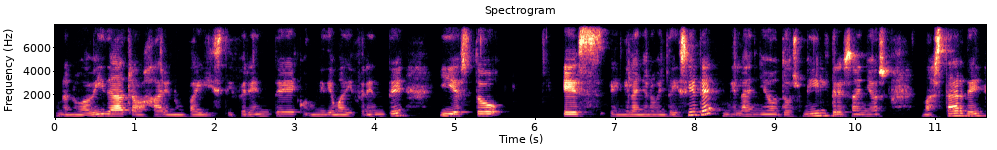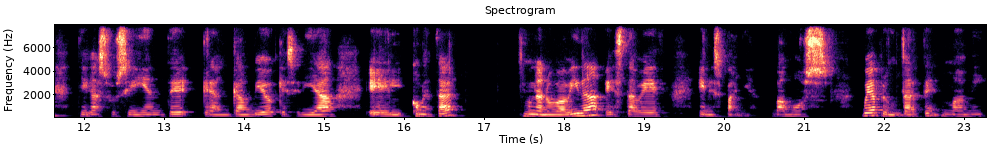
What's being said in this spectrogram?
una nueva vida, trabajar en un país diferente, con un idioma diferente. Y esto es en el año 97, en el año 2000, tres años más tarde, llega su siguiente gran cambio, que sería el comenzar una nueva vida, esta vez en España. Vamos, voy a preguntarte, mami,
